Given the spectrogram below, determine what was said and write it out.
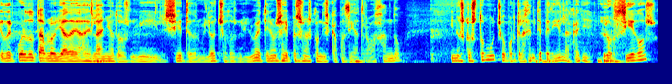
y recuerdo, te hablo ya del año 2007, 2008, 2009, teníamos ahí personas con discapacidad trabajando y nos costó mucho porque la gente pedía en la calle. Los ciegos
